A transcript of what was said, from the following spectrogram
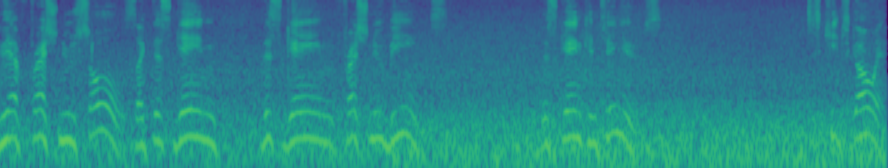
You have fresh new souls. Like this game this game fresh new beings. This game continues. It just keeps going.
